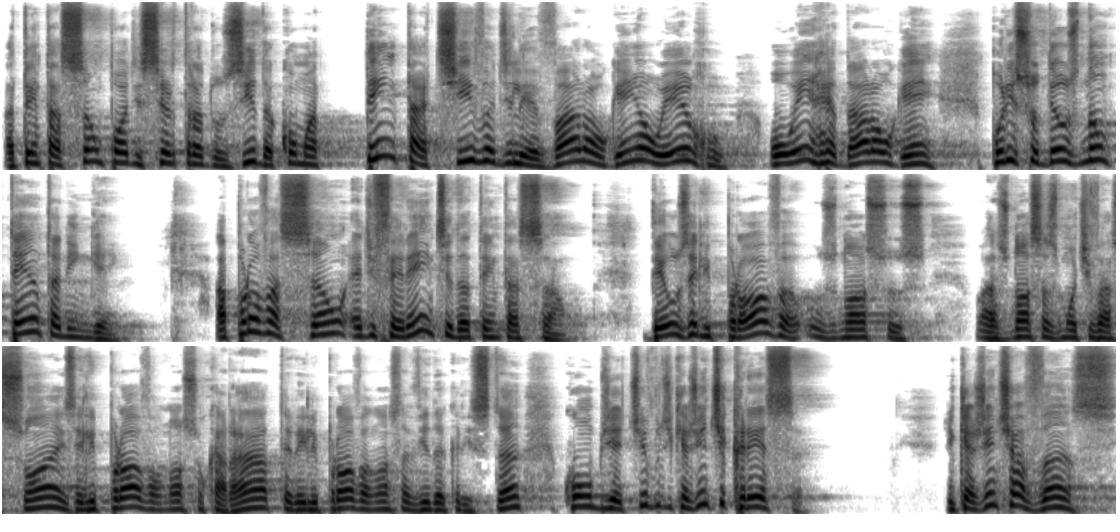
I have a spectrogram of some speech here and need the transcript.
A tentação pode ser traduzida como a tentativa de levar alguém ao erro ou enredar alguém. Por isso, Deus não tenta ninguém. A provação é diferente da tentação. Deus ele prova os nossos as nossas motivações, ele prova o nosso caráter, ele prova a nossa vida cristã com o objetivo de que a gente cresça, de que a gente avance,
